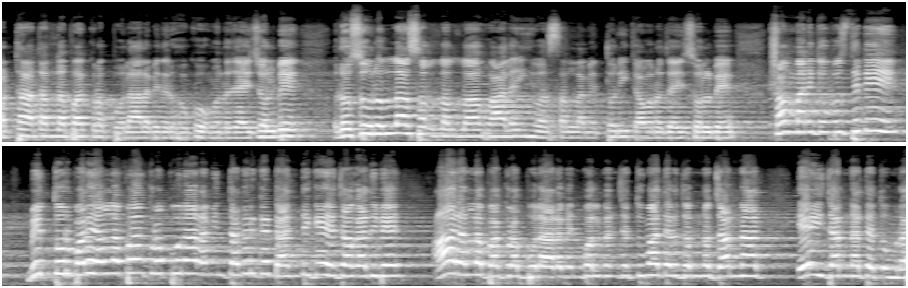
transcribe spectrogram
অর্থাৎ আল্লাহ পাক রব্বুল আলমিনের হুকুম অনুযায়ী চলবে রসুল্লাহ সাল্লাহ আলাইহি ওয়াসাল্লামের তরিকা অনুযায়ী চলবে। সম্মানিত উপস্থিতি, মৃত্যুর পরে আল্লাহ পাক রব্বুল আলমিন তাদেরকে ডান দিকে জগা দিবে। আর আল্লাহ পাক রব্বুল আলমিন বলবেন যে, তোমাদের জন্য জান্নাত, এই জান্নাতে তোমরা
